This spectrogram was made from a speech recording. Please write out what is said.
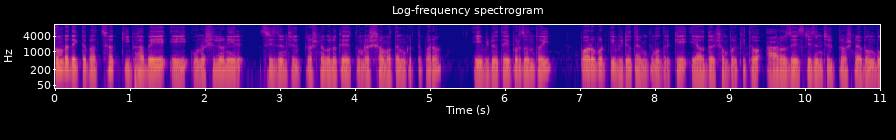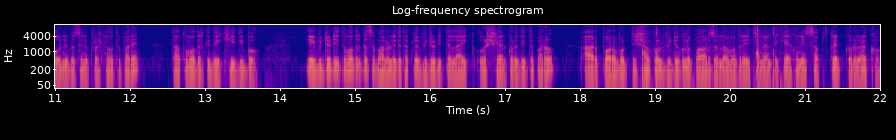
তোমরা দেখতে পাচ্ছ কীভাবে এই অনুশীলনীর সৃজনশীল প্রশ্নগুলোকে তোমরা সমাধান করতে পারো। এই ভিডিওতে এই পর্যন্তই। পরবর্তী ভিডিওতে আমি তোমাদেরকে এ অধ্যায় সম্পর্কিত আরও যে সৃজনশীল প্রশ্ন এবং বহু নির্বাচনী প্রশ্ন হতে পারে, তা তোমাদেরকে দেখিয়ে দিব। এই ভিডিওটি তোমাদের কাছে ভালো লেগে থাকলে ভিডিওটিতে লাইক ও শেয়ার করে দিতে পারো। আর পরবর্তী সকল ভিডিওগুলো পাওয়ার জন্য আমাদের এই চ্যানেলটিকে এখনই সাবস্ক্রাইব করে রাখো।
